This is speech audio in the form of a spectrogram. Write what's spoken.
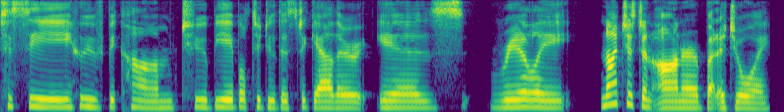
to see who you've become, to be able to do this together is really not just an honor, but a joy.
